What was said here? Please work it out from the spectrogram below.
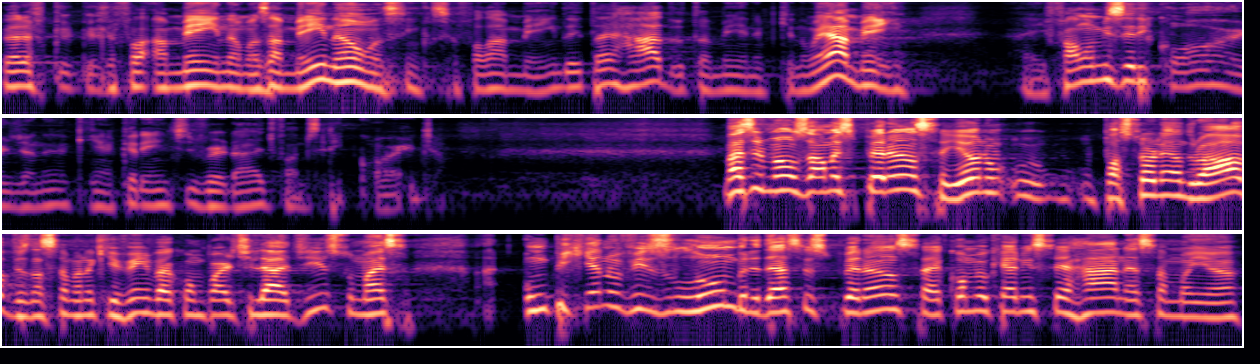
Galera quer falar amém, não, mas amém não. Assim, se você falar amém, daí está errado também, né? Porque não é amém. Aí falam misericórdia, né? Quem é crente de verdade fala misericórdia. Mas, irmãos, há uma esperança. E eu, o pastor Leandro Alves, na semana que vem, vai compartilhar disso, mas um pequeno vislumbre dessa esperança é como eu quero encerrar nessa manhã.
